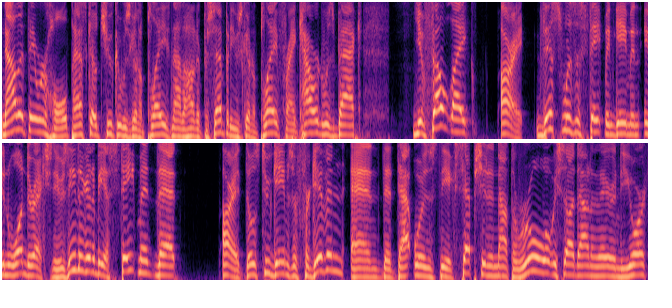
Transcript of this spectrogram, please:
Now that they were whole, Pascal Chukwu was going to play. He's not 100%, but he was going to play. Frank Howard was back. You felt like, all right, this was a statement game in, in one direction. It was either going to be a statement that, all right, those two games are forgiven and that that was the exception and not the rule, what we saw down in there in New York,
